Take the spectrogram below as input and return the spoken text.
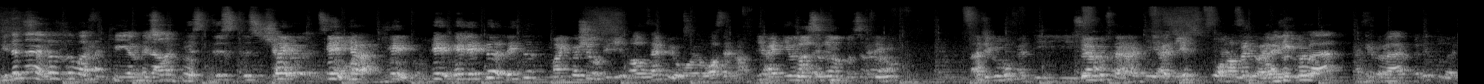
Kita nak lu lu masa ki ambil This lawan one, bro. this, this, this Hey, chair. hey, yeah, hey, hey, hey, later, later, my question will be, I'll send you your WhatsApp lah. Yeah, ideal lah. Personal, ID personal. group. ID group. At the So you group that ID, ID, oh, I'll send you Adik ID keluar, group. adik keluar.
